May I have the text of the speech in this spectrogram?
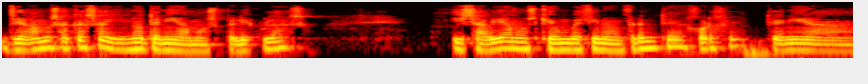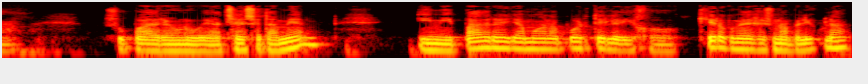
Llegamos a casa y no teníamos películas y sabíamos que un vecino enfrente, Jorge, tenía su padre un VHS también y mi padre llamó a la puerta y le dijo, quiero que me dejes una película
